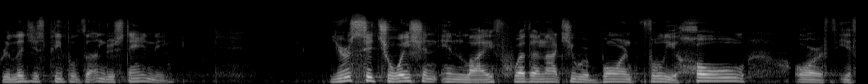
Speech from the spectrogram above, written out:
religious people's understanding, your situation in life, whether or not you were born fully whole, or if, if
